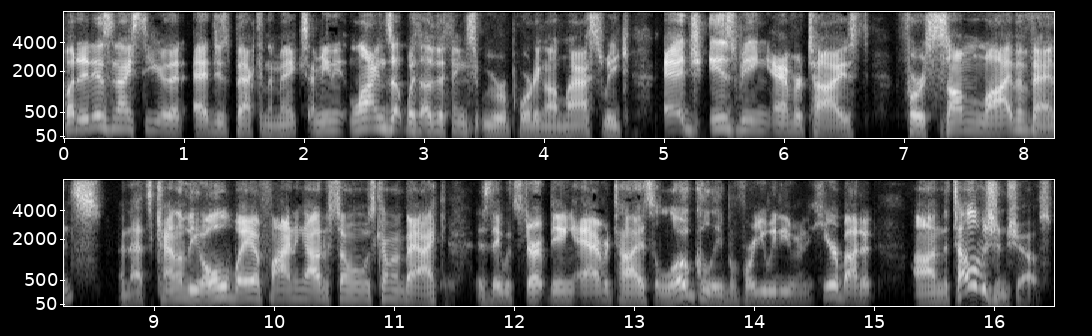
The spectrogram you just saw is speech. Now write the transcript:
But it is nice to hear that Edge is back in the mix. I mean, it lines up with other things that we were reporting on last week. Edge is being advertised for some live events, and that's kind of the old way of finding out if someone was coming back, is they would start being advertised locally before you would even hear about it on the television shows.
